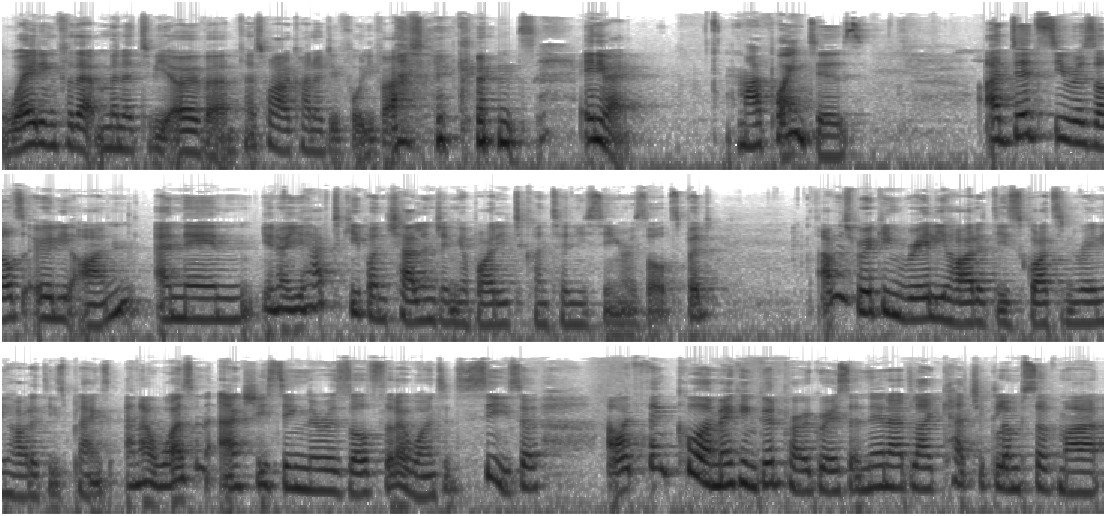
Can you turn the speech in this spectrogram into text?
waiting for that minute to be over. That's why I kind of do 45 seconds. anyway, my point is, I did see results early on, and then, you know, you have to keep on challenging your body to continue seeing results. But I was working really hard at these squats and really hard at these planks, and I wasn't actually seeing the results that I wanted to see. So I would think, cool, I'm making good progress, and then I'd like catch a glimpse of my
